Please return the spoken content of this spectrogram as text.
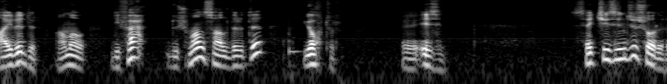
ayrıdır. Ama difa düşman saldırdı yoktur e, izin. Sekizinci soru.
